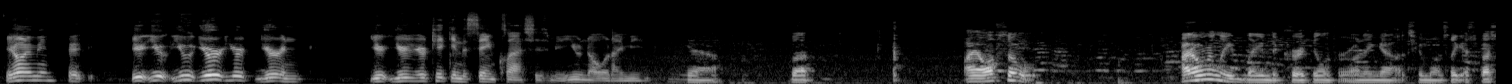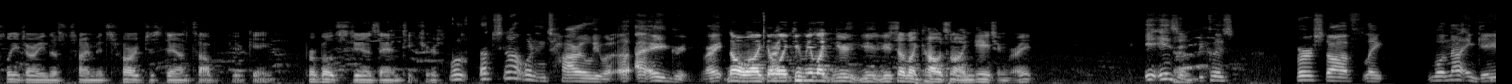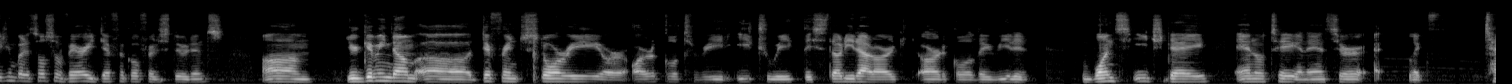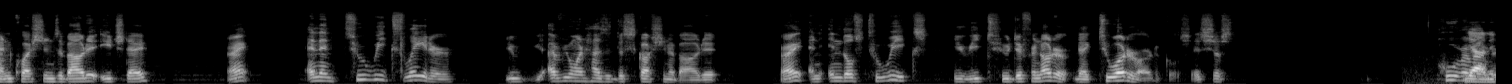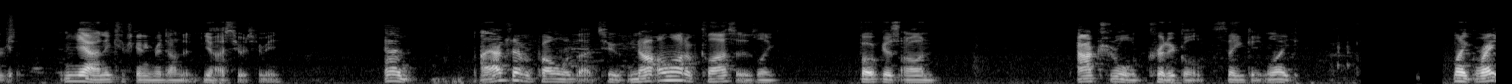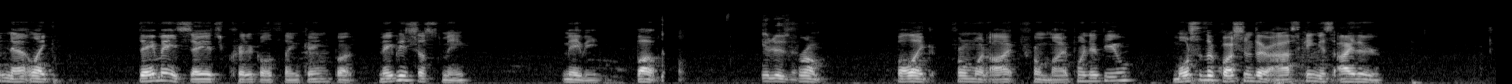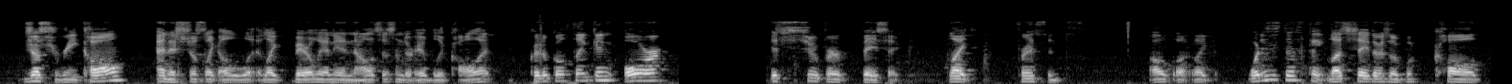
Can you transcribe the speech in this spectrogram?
you know what I mean? You you you you're you're you're in you're you're you're taking the same class as me. You know what I mean? Yeah, but I also I don't really blame the curriculum for running out too much. Like especially during this time, it's hard to stay on top of your game for both students and teachers. Well, that's not what entirely what uh, I agree, right? No, like Right. like you mean like you, you you said like college it's not engaging, right? It isn't Yeah. because first off, like, well, not engaging, but it's also very difficult for the students. Um, you're giving them a different story or article to read each week. They study that art- article. They read it once each day, annotate and answer like ten questions about it each day, right? And then two weeks later, you everyone has a discussion about it, right? And in those two weeks, you read two different other like two other articles. It's just who Yeah, and remembers? it, yeah, and it keeps getting redundant. Yeah, I see what you mean. And I actually have a problem with that too. Not a lot of classes like focus on actual critical thinking. Like like right now like they may say it's critical thinking, but maybe it's just me. Maybe. But It isn't. from but like from what I from my point of view, most of the questions they're asking is either just recall and it's just like a like barely any analysis and they're able to call it critical thinking or it's super basic. Like for instance, I'll uh, like what is the thing? Let's say there's a book called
